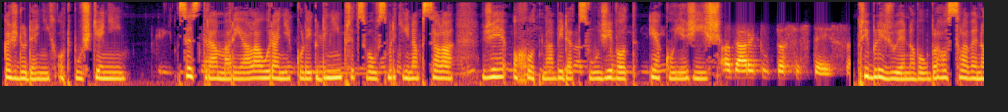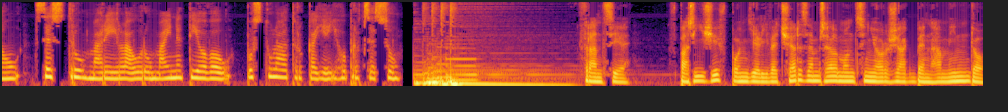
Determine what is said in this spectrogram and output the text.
každodenních odpuštění. Sestra Maria Laura několik dní před svou smrtí napsala, že je ochotná vydat svůj život jako Ježíš. Přibližuje novou blahoslavenou sestru Marii Lauru Majnetiovou, postulátorka jejího procesu. Francie. V Paříži v pondělí večer zemřel monsignor Jacques Benhamin do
